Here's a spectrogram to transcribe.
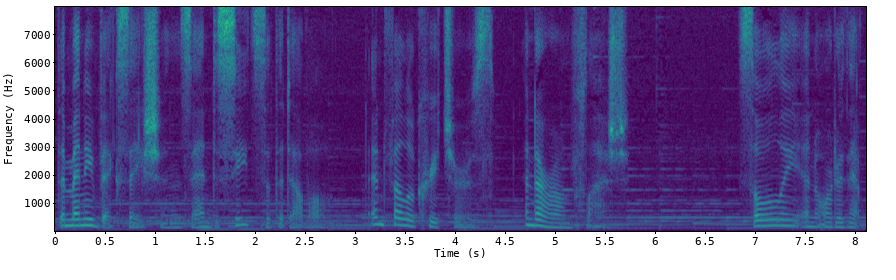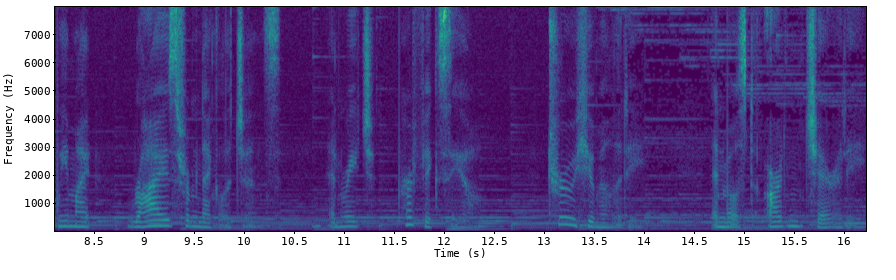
the many vexations and deceits of the devil and fellow creatures and our own flesh, solely in order that we might rise from negligence and reach perfect zeal, true humility, and most ardent charity.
